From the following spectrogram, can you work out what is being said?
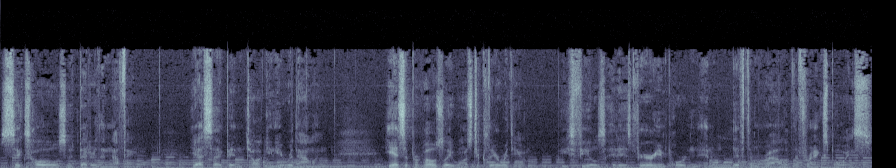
six holes is better than nothing. Yes, I've been talking here with Allen. He has a proposal he wants to clear with you. He feels it is very important and will lift the morale of the Franks boys.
